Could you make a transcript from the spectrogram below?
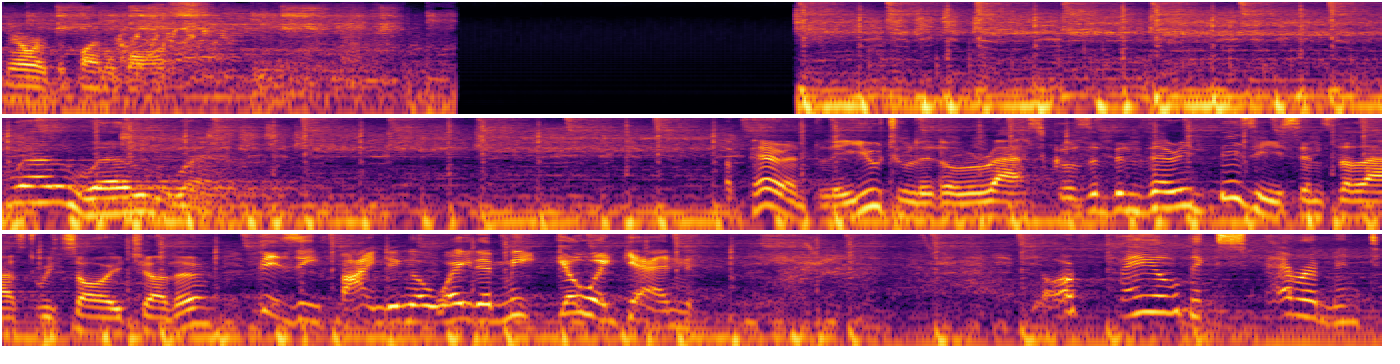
Now we're at the final boss. Well, well, well. Apparently, you two little rascals have been very busy since the last we saw each other. Busy finding a way to meet you again. Your failed experiment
